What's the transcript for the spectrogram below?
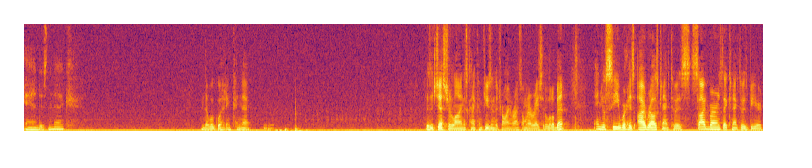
and his neck. And then we'll go ahead and connect. There's a gesture line that's kind of confusing the drawing, right? So I'm going to erase it a little bit. And you'll see where his eyebrows connect to his sideburns, that connect to his beard.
